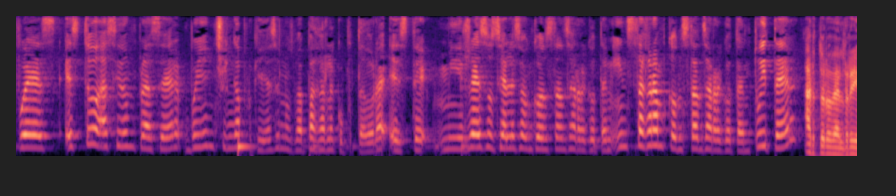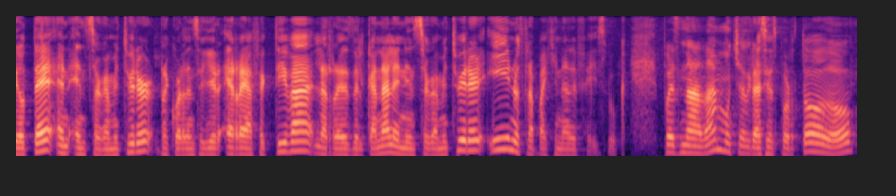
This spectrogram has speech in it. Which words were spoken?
pues esto ha sido un placer. Voy en chinga porque ya se nos va a apagar la computadora. Este, mis redes sociales son Constanza Racota en Instagram, Constanza Racota en Twitter. Arturo del Río T en Instagram y Twitter. Recuerden seguir R Afectiva, las redes del canal en Instagram y Twitter y nuestra página de Facebook. Pues nada, muchas gracias por todo.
